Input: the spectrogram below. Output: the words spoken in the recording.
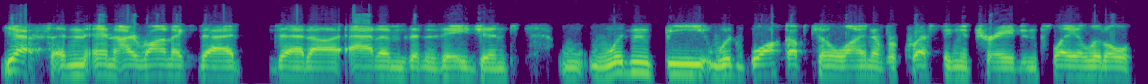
Yes, and and ironic that that uh, Adams and his agent wouldn't be would walk up to the line of requesting a trade and play a little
